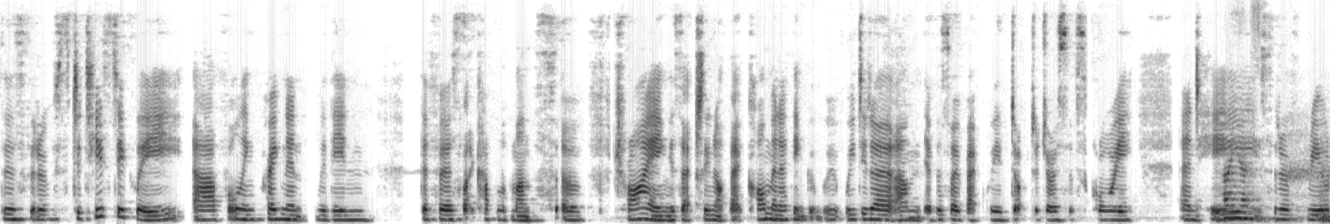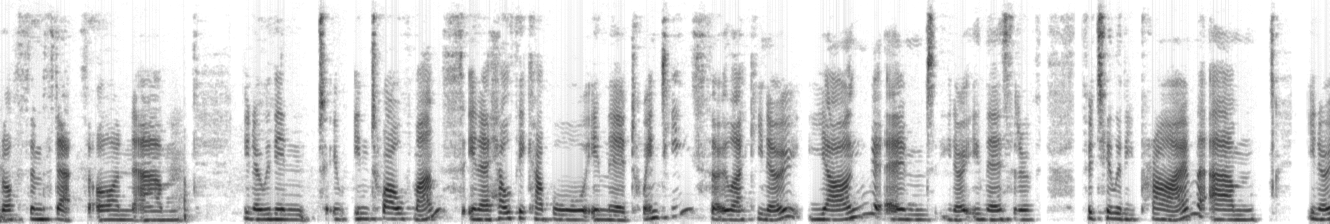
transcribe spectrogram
the sort of statistically uh, falling pregnant within the first like couple of months of trying is actually not that common. I think we, we did a um, episode back with Dr. Joseph Sgroi, and he oh, yes. sort of reeled off some stats on. Um, you know, within in 12 months in a healthy couple in their 20s, so like you know, young and you know in their sort of fertility prime, um, you know,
